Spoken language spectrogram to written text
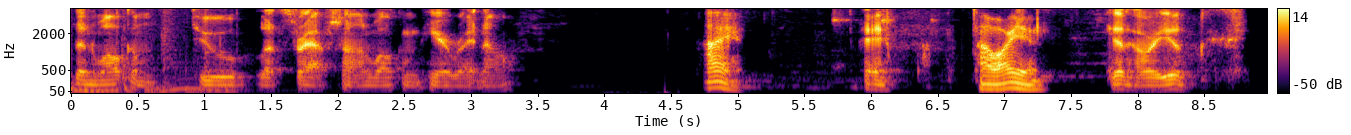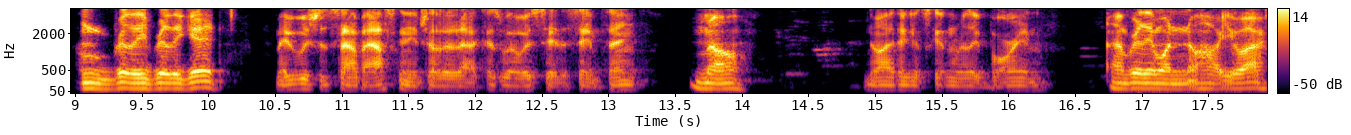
then welcome to Let's Draft. Sean, welcome here right now. Hi. Hey, How are you? good. How are you? I'm really, really good. Maybe we should stop asking each other that because we always say the same thing. No, No, I think it's getting really boring. I really want to know how you are.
